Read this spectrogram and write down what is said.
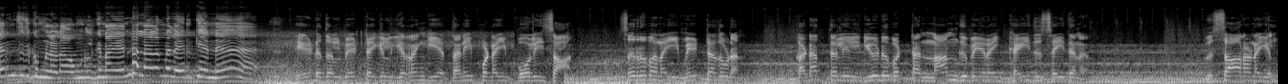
தெரிஞ்சிருக்கும்லடா. உங்களுக்கு தேடுதல் வேட்டையில் இறங்கிய தனிப்படை போலீசார் சிறுவனை மீட்டதுடன் கடத்தலில் ஈடுபட்ட நான்கு பேரை கைது செய்தனர். விசாரணையில்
